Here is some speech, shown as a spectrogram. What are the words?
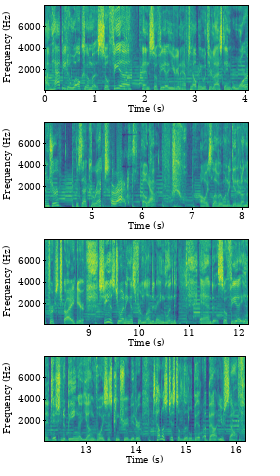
I'm happy to welcome Sophia. And Sophia, you're going to have to help me with your last name, Worringer. Is that correct? Correct. Okay. Yeah. Always love it when I get it on the first try here. She is joining us from London, England. And Sophia, in addition to being a Young Voices contributor, tell us just a little bit about yourself.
